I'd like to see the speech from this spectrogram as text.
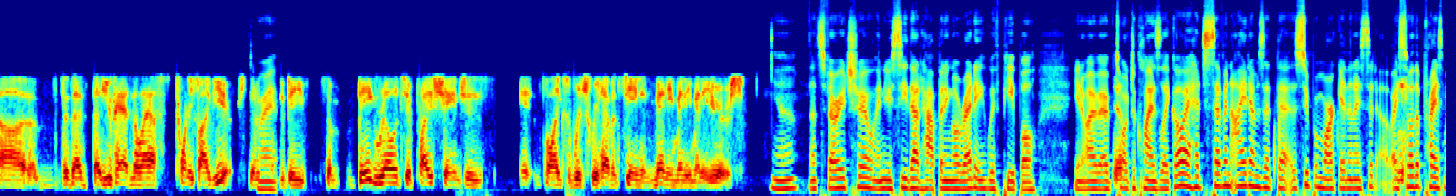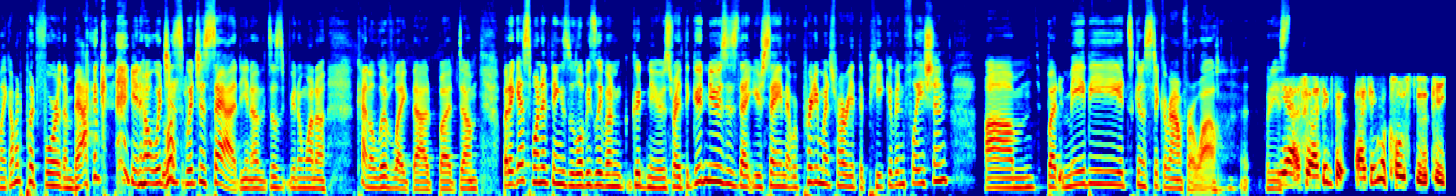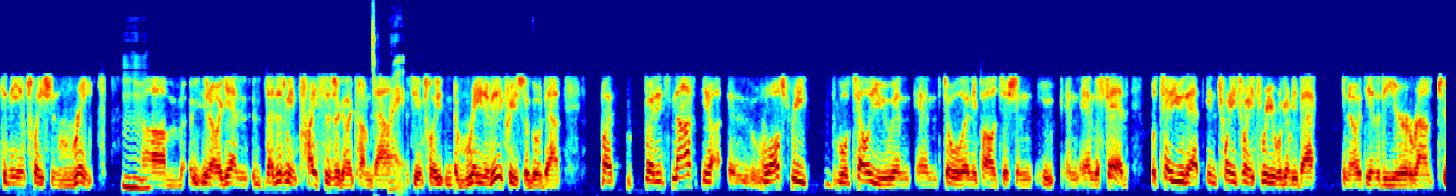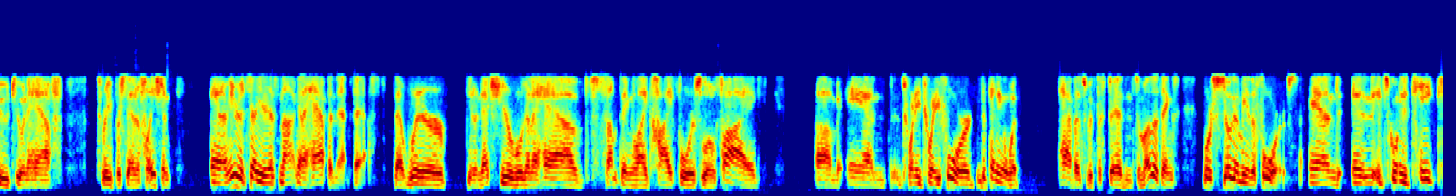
uh, that that you've had in the last 25 years. There's right. going to be some big relative price changes, eh, the likes of which we haven't seen in many, many, many years. Yeah, that's very true. And you see that happening already with people. You know, I've, I've yeah. talked to clients like, oh, I had seven items at the supermarket. And then I said, oh, I saw the price. I'm like, I'm going to put four of them back, you know, which is, which is sad. You know, it does, we don't want to kind of live like that. But, um, but I guess one of the things we'll always leave on good news, right? The good news is that you're saying that we're pretty much probably at the peak of inflation. Um, but maybe it's going to stick around for a while. What do you yeah, so I think that I think we're close to the peak in the inflation rate. Mm-hmm. Um, you know, again, that doesn't mean prices are going to come down. Right. The inflation, the rate of increase will go down, but but it's not. You know, Wall Street will tell you, and and so will any politician who, and and the Fed will tell you that in 2023 we're going to be back. You know, at the end of the year, around two, two and a half, three percent inflation. And I'm here to tell you that's not going to happen that fast. That we're you know, next year we're going to have something like high fours, low fives. Um, and 2024, depending on what happens with the Fed and some other things, we're still going to be in the fours. And, and it's going to take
